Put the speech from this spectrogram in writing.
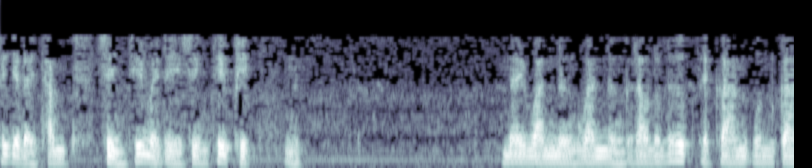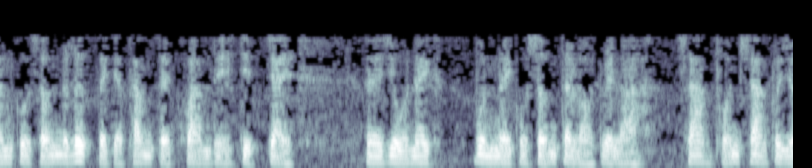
ที่จะได้ทำสิ่งที่ไม่ดีสิ่งที่ผิด ในวันหนึ่งวันหนึ่งเราระลึกแต่การบุญการกุศลระลึกแต่จะทำแต่ความดีจิตใจอยู่ใน บุญในกุศลตลอดเวลา สร้างผลสร้างประโย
